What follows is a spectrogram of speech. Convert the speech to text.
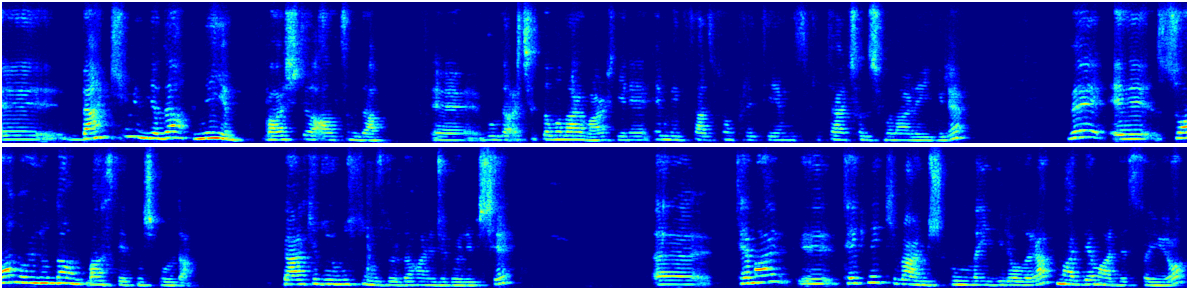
E, ben kimim ya da neyim başlığı altında e, burada açıklamalar var. Yine hem meditasyon pratiği hem spiritüel çalışmalarla ilgili. Ve e, soğan oyunundan bahsetmiş burada. Belki duymuşsunuzdur daha önce böyle bir şey. E, temel e, teknik vermiş bununla ilgili olarak madde madde sayıyor.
